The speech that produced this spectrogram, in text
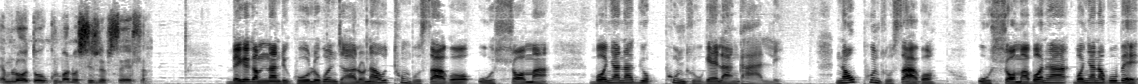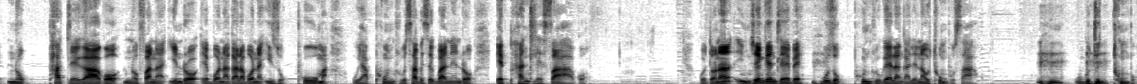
Emloto ukhuluma nosizwe ebusehla. Beke kamnandi khulu kunjalo na uthumbusako uhloma bonyana kuyokuphundlukela ngale. Na uphundlusako uhloma bona bonyana kube nokuphadlekako nofana into ebonakala bona izokuphuma uyaphundlusa bese kuba nento ephandlesako kodwana njengendlebe mhm. kuzokuphundlukela ngalena uthumbusako mhm. ukuthi mhm. thumbu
